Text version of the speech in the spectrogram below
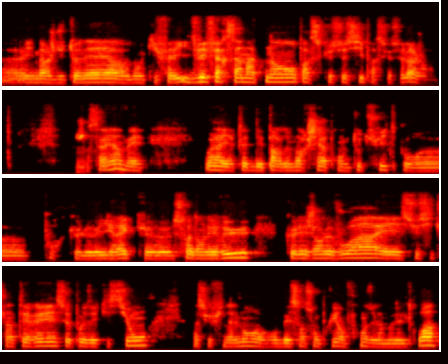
euh, il marche du tonnerre, donc il, fallait, il devait faire ça maintenant parce que ceci, parce que cela. Genre, j'en sais rien, mais voilà, il y a peut-être des parts de marché à prendre tout de suite pour, euh, pour que le Y euh, soit dans les rues, que les gens le voient et suscite l'intérêt, se posent des questions. Parce que finalement, en baissant son prix en France de la modèle 3,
